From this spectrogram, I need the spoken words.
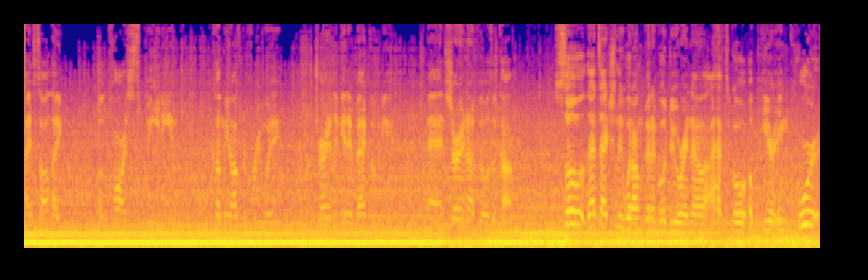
I saw like a car speeding, coming off the freeway, trying to get it back of me, and sure enough, it was a cop. So that's actually what I'm gonna go do right now. I have to go up here in court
